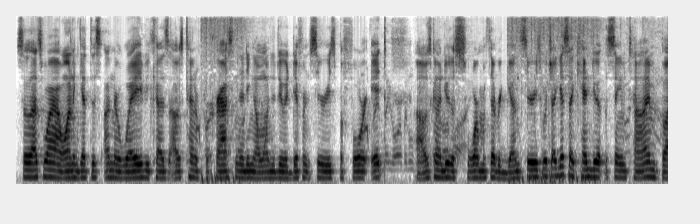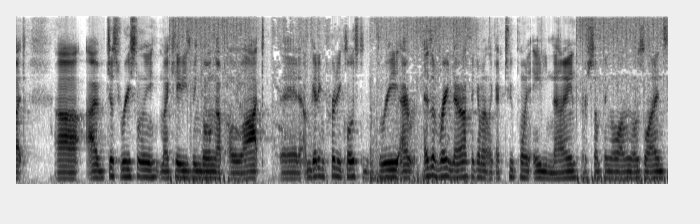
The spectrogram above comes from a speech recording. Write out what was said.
so that's why I want to get this underway because I was kind of procrastinating. I wanted to do a different series before it. Uh, I was going to do the Swarm with Every Gun series, which I guess I can do at the same time, but uh, I've just recently, my KD's been going up a lot, and I'm getting pretty close to the 3. I, as of right now, I think I'm at like a 2.89 or something along those lines,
